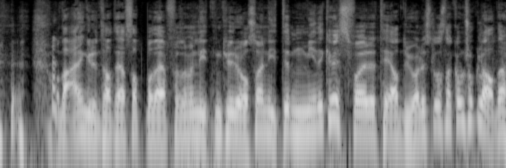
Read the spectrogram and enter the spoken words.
Og det er en grunn til at jeg satt på det for som en liten kuriosa, en liten minikviss. For Thea, du har lyst til å snakke om sjokolade.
